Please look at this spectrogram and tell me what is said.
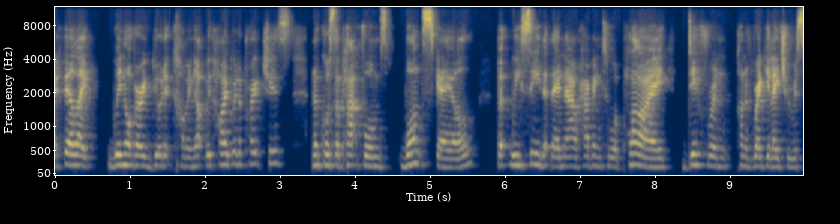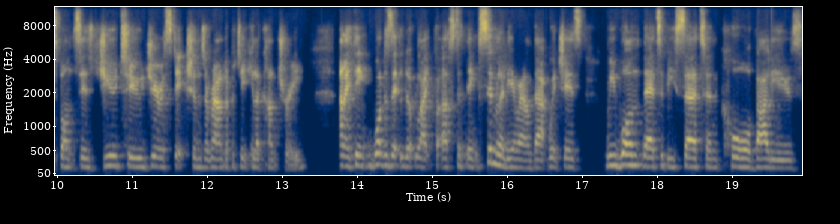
I feel like we're not very good at coming up with hybrid approaches. And of course, the platforms want scale, but we see that they're now having to apply different kind of regulatory responses due to jurisdictions around a particular country. And I think what does it look like for us to think similarly around that, which is we want there to be certain core values,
